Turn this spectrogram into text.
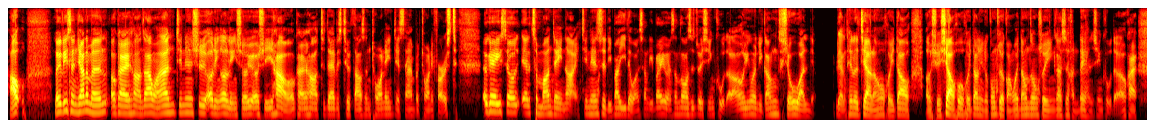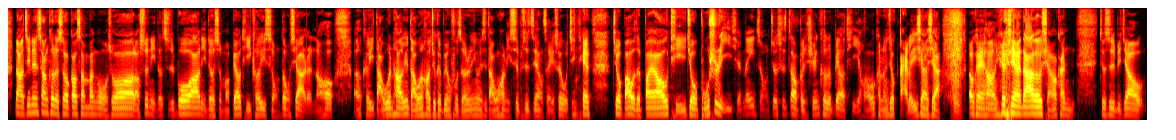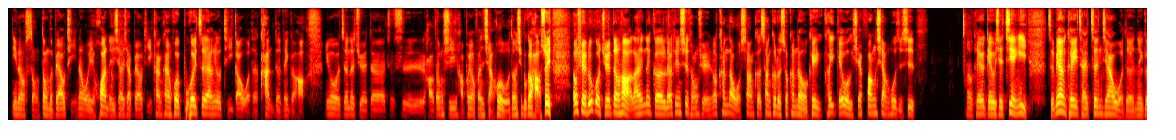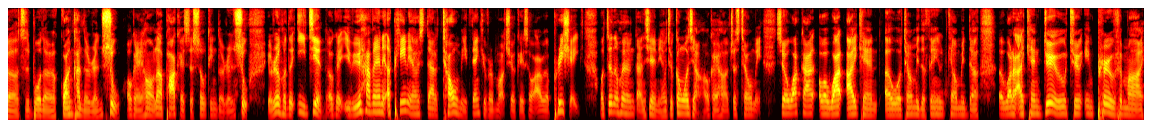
好，Ladies and gentlemen，OK 哈，大家晚安。今天是二零二零十二月二十一号，OK 哈，Today is two thousand twenty December twenty first。OK，so it's a Monday night。今天是礼拜一的晚上，礼拜一晚上通常是最辛苦的。然后因为你刚休完两。天的假，然后回到呃学校或回到你的工作岗位当中，所以应该是很累很辛苦的。OK，那今天上课的时候，高三班跟我说，老师你的直播啊，你的什么标题可以耸动吓人，然后呃可以打问号，因为打问号就可以不用负责任，因为是打问号，你是不是这样子？所以我今天就把我的标题就不是以前那一种，就是照本宣科的标题哈，我可能就改了一下下。OK 哈，因为现在大家都想要看。就是比较，you know，耸动的标题，那我也换了一下下标题，看看会不会这样又提高我的看的那个哈，因为我真的觉得就是好东西，好朋友分享，或者我东西不够好，所以同学如果觉得哈，来那个聊天室同学，然后看到我上课上课的时候看到我可以可以给我一些方向，或者是。OK，给我一些建议，怎么样可以才增加我的那个直播的观看的人数？OK 哈，那 Podcast 收听的人数有任何的意见？OK，If you have any opinions that tell me, thank you very much. OK, so I will appreciate. 我真的会很感谢你，就跟我讲，OK 哈，Just tell me. So what kind or what I can, uh, will tell me the thing, tell me the, uh, what I can do to improve my.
